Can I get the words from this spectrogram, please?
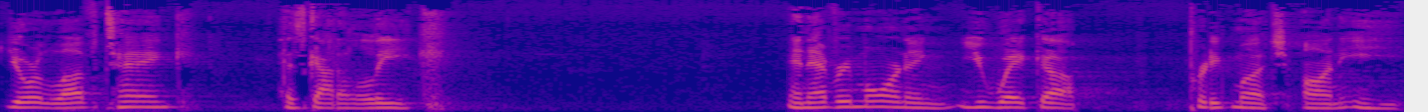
your love tank has got a leak. And every morning you wake up pretty much on E.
